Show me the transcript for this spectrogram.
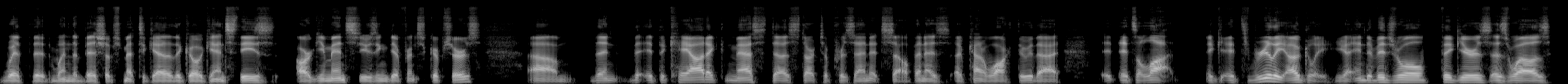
with the when the bishops met together to go against these arguments using different scriptures, um, then the, the chaotic mess does start to present itself. And as I've kind of walked through that, it, it's a lot. It, it's really ugly. You got individual figures as well as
